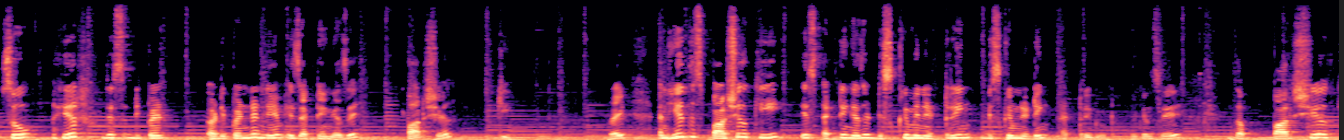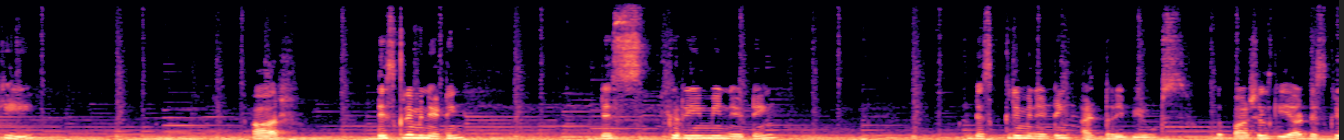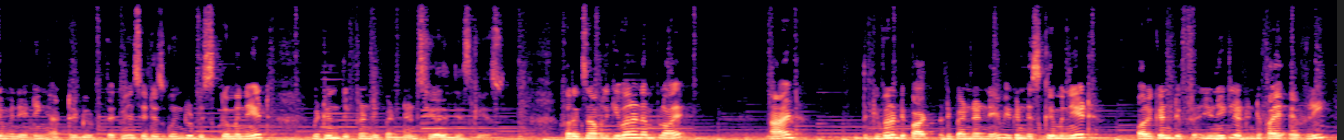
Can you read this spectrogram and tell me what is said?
So here this depend a dependent name is acting as a partial right? And here this partial key is acting as a discriminating discriminating attribute. You can say the partial key are discriminating discriminating discriminating attributes. The partial key are discriminating attributes. That means it is going to discriminate between different dependents here in this case. For example given an employee and the given a depart dependent name you can discriminate or you can uniquely identify every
